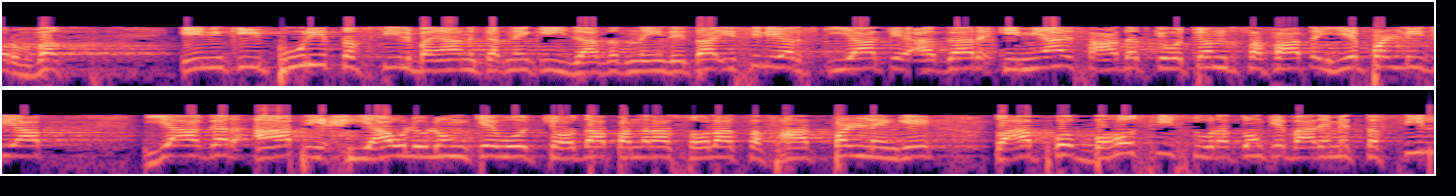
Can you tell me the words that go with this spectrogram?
اور وقت ان کی پوری تفصیل بیان کرنے کی اجازت نہیں دیتا، اسی لیے عرض کیا کہ اگر کیمیا سعادت کے وہ چند صفحات ہیں، یہ پڑھ لیجیے آپ، یا اگر آپ احیاء العلوم کے وہ چودہ، پندرہ، سولہ صفحات پڑھ لیں گے، تو آپ کو بہت سی صورتوں کے بارے میں تفصیل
